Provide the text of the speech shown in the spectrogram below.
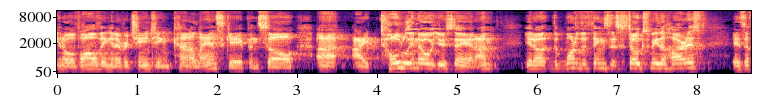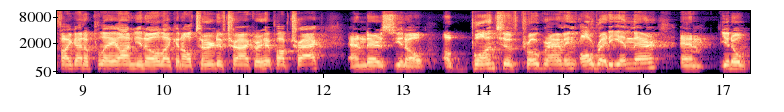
you know evolving and ever changing kind of landscape. And so uh, I totally know what you're saying. I'm you know the, one of the things that stokes me the hardest is if I got to play on you know like an alternative track or hip hop track, and there's you know a bunch of programming already in there, and you know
